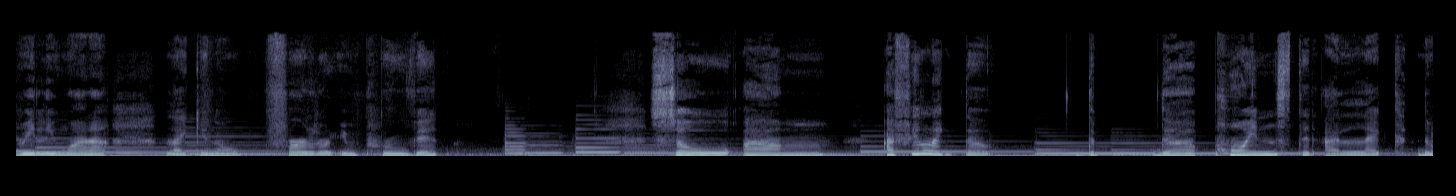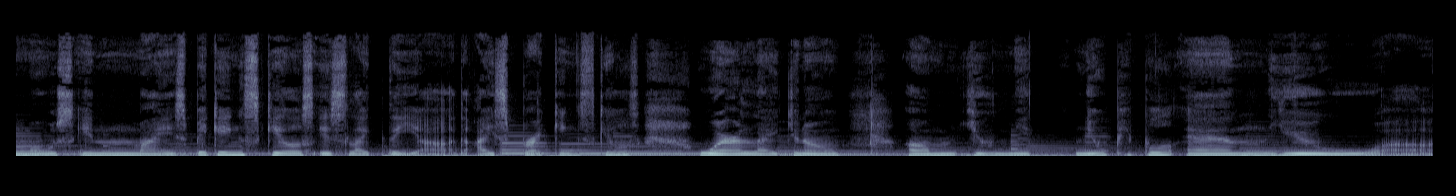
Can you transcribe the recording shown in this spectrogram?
really wanna, like, you know, further improve it. So, um, I feel like the the the points that I lack the most in my speaking skills is like the uh, the ice breaking skills, where like you know, um, you meet new people and you uh,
